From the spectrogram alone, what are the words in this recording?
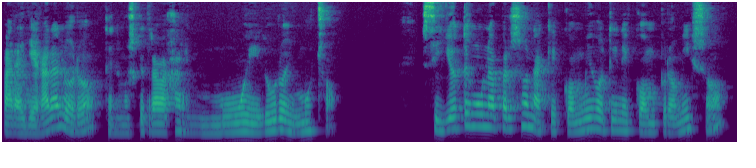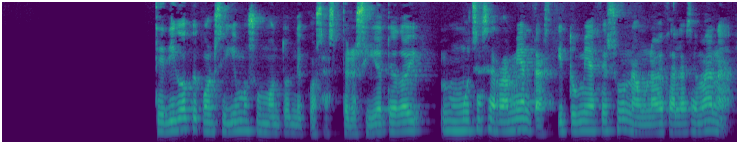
para llegar al oro tenemos que trabajar muy duro y mucho si yo tengo una persona que conmigo tiene compromiso, te digo que conseguimos un montón de cosas, pero si yo te doy muchas herramientas y tú me haces una una vez a la semana,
